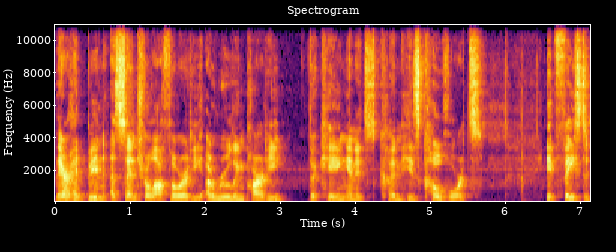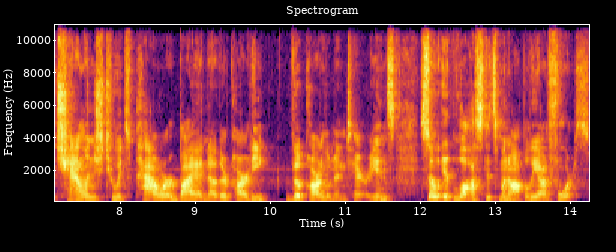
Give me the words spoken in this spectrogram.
There had been a central authority, a ruling party, the king and, its, and his cohorts. It faced a challenge to its power by another party, the parliamentarians, so it lost its monopoly on force.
